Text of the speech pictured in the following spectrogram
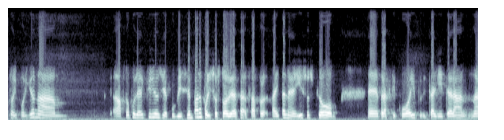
το Υπουργείο να αυτό που λέει ο κύριος Γιακουβής είναι πάρα πολύ σωστό. Δηλαδή θα, θα, θα ήταν ίσως πιο ε, πρακτικό ή καλύτερα να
